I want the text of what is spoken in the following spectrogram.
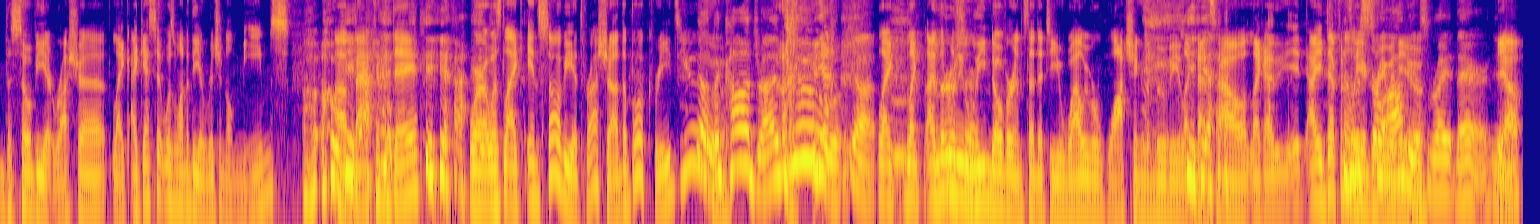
the Soviet Russia. Like, I guess it was one of the original memes uh, Oh, yeah. back in the day, where it was like, in Soviet Russia, the book reads you. Yeah, the car drives you. yeah. like, like I literally sure. leaned over and said that to you while we were watching the movie. Like, that's Yeah. how. Like, I, it, I definitely agree so with obvious you. right there. you Yeah. know?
